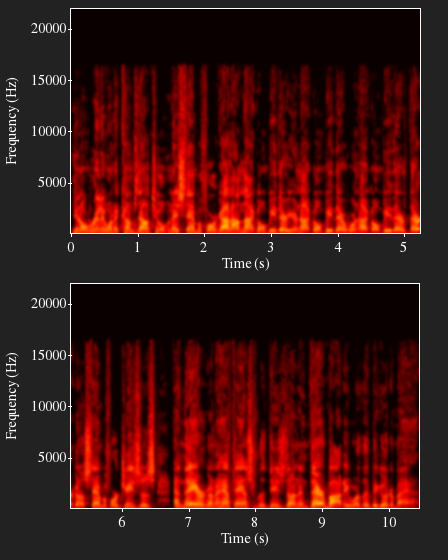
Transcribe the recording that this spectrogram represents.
you know, really when it comes down to it, when they stand before God, I'm not going to be there, you're not going to be there, we're not going to be there. They're going to stand before Jesus and they are going to have to answer for the deeds done in their body, whether they be good or bad.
